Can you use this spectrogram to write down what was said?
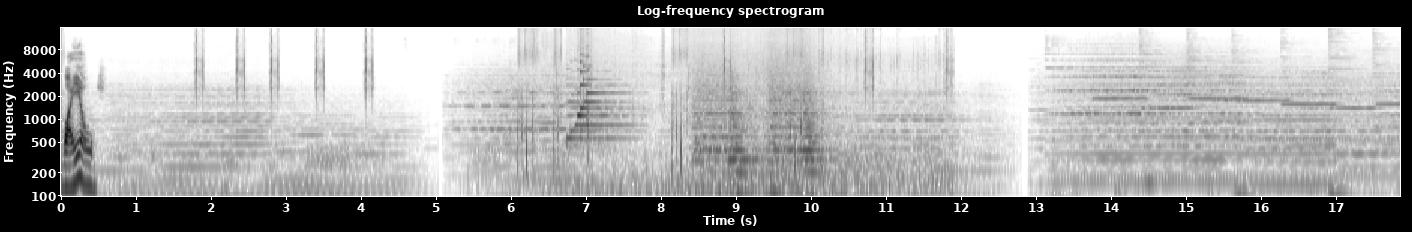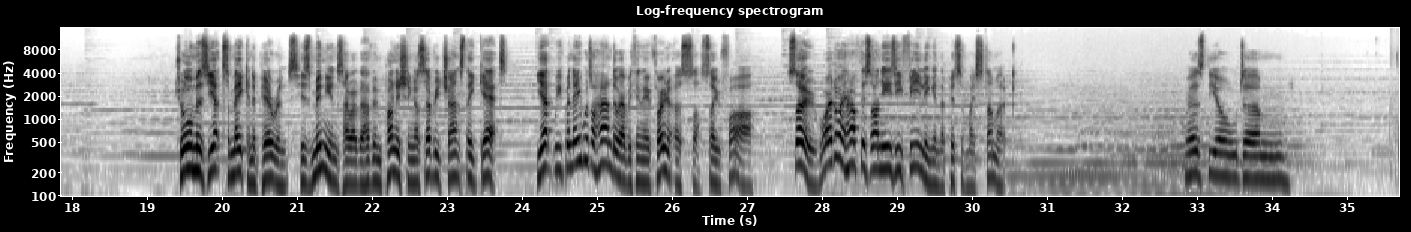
Wow. Jorm is yet to make an appearance. His minions, however, have been punishing us every chance they get. Yet we've been able to handle everything they've thrown at us so far. So, why do I have this uneasy feeling in the pit of my stomach? Where's the old, um...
